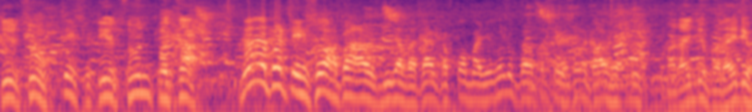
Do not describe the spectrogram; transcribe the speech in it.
તેરસો. તેરસો. ને પચાસ. ના પણ તેરસો આપણે આવો. બીજા બધા ગપ્પો મારી ગયો પણ તેરસો ભાવ ભરાઈ ગયો ભરાઈ ગયો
